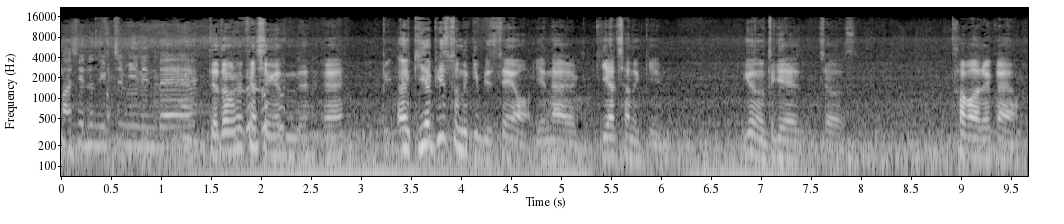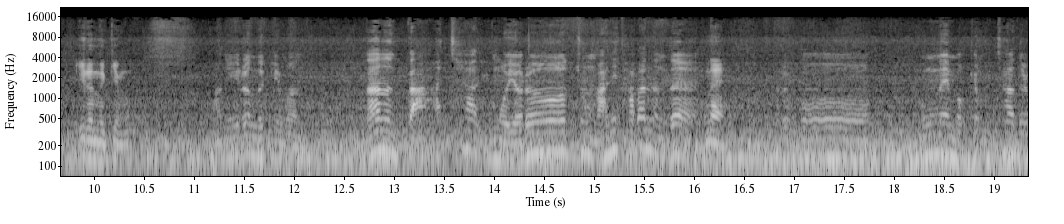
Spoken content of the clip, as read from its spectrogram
사실은 입주민인데. 대답을 회피하시겠는데 예. 비- 아니, 기아 비스톤 느낌 비슷해요 옛날 기아차 느낌 이건 어떻게 저 커버가 될까요? 이런 느낌은 아니, 이런 느낌은 나는 딱차뭐 여러 좀 많이 타봤는데 네 그리고 국내 뭐 경차들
